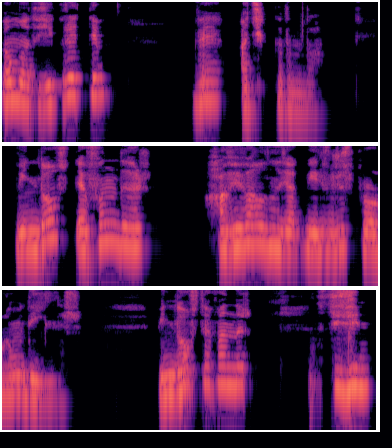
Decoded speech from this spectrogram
Ben buna teşekkür ettim. Ve açıkladım da. Windows Defender hafife alınacak bir virüs programı değildir. Windows Defender sizin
